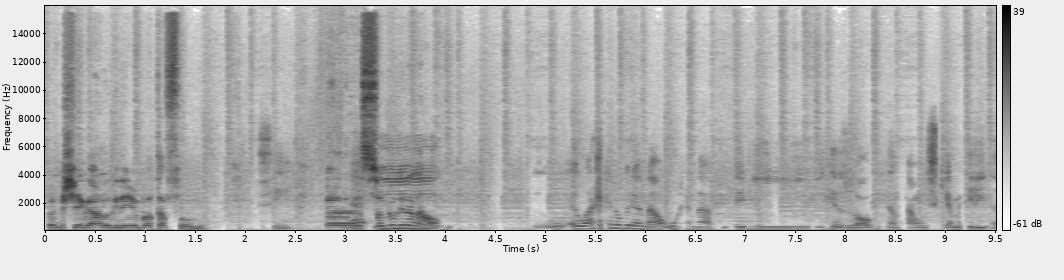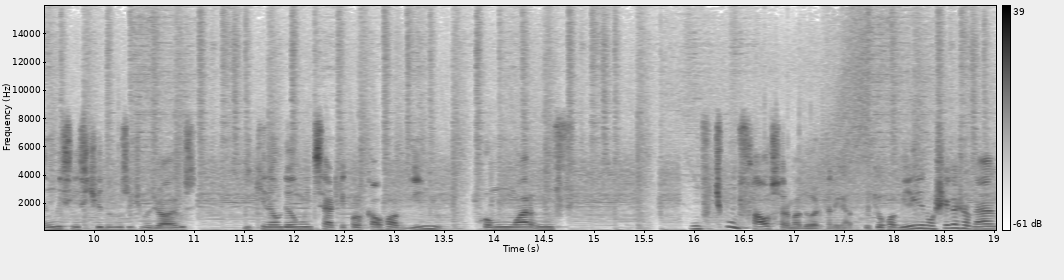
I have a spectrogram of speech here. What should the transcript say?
quando chegar no Grêmio Botafogo. Sim. Uh, é, sobre e... o Grenal. Eu acho que no Grenal o Renato ele resolve tentar um esquema que ele anda insistindo nos últimos jogos e que não deu muito certo, que é colocar o Robinho como um, um um, tipo um falso armador, tá ligado? Porque o Robinho ele não chega a jogar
